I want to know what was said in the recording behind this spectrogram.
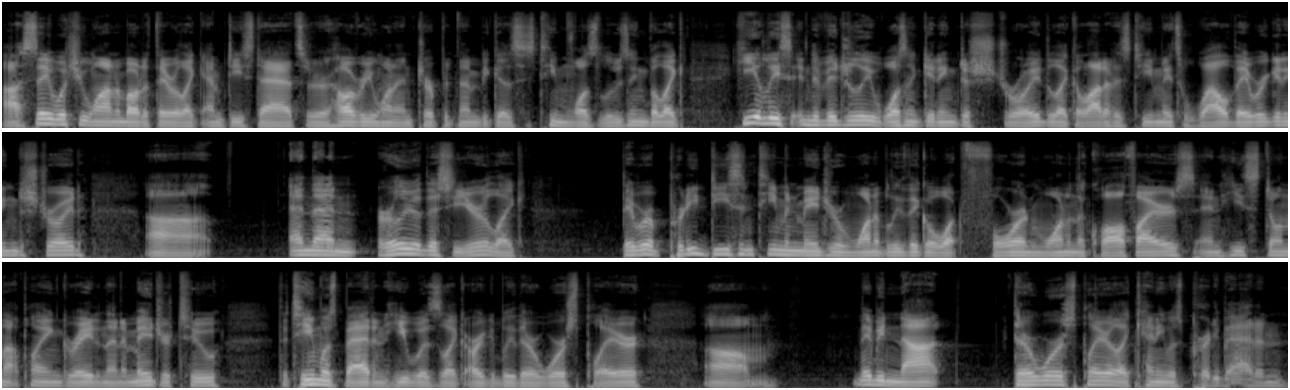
Uh, say what you want about it, they were like empty stats or however you want to interpret them because his team was losing, but like he at least individually wasn't getting destroyed like a lot of his teammates while they were getting destroyed. Uh, and then earlier this year, like they were a pretty decent team in Major One. I believe they go what four and one in the qualifiers, and he's still not playing great. And then in Major Two, the team was bad, and he was like arguably their worst player. Um, maybe not their worst player. Like Kenny was pretty bad in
